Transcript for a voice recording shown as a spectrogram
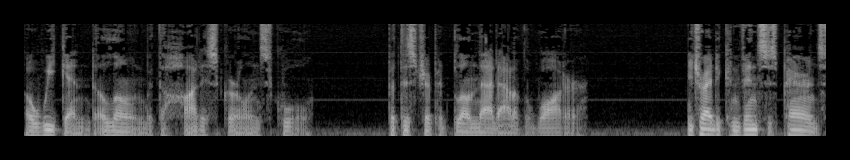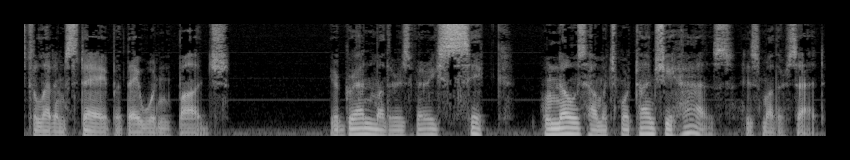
A weekend alone with the hottest girl in school. But this trip had blown that out of the water. He tried to convince his parents to let him stay, but they wouldn't budge. Your grandmother is very sick. Who knows how much more time she has, his mother said.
